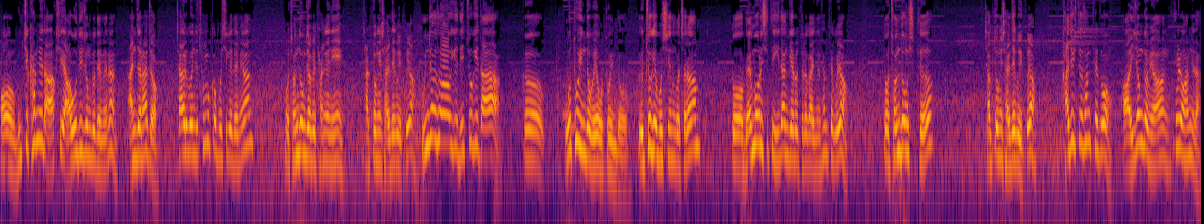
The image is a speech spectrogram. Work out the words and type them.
어, 묵직합니다. 확실히 아우디 정도 되면은 안전하죠. 자, 그리고 이제 창문거 보시게 되면 뭐 전동 접이 당연히 작동이 잘 되고 있고요. 운전석 이게 네 쪽이 다 그 오토 윈도우예요, 오토 윈도우. 이쪽에 보시는 것처럼 또 메모리 시트 2단계로 들어가 있는 상태고요. 또 전동 시트 작동이 잘 되고 있고요. 가죽 시트 상태도 아, 이 정도면 훌륭합니다.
